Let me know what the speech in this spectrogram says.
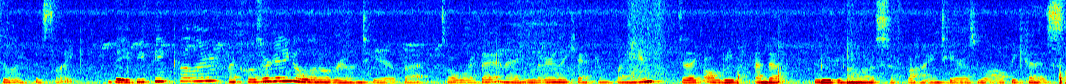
to like this like baby pink color. My clothes are getting a little ruined here, but it's all worth it and I literally can't complain. I feel like I'll leave, end up leaving a lot of stuff behind here as well because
